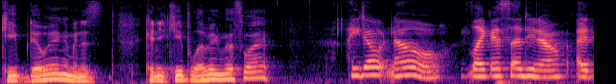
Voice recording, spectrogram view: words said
keep doing? I mean, is can you keep living this way? I don't know. Like I said, you know, I,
